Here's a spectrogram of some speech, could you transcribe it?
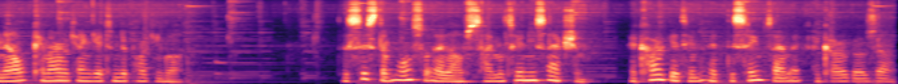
Now Camaro can get in the parking lot. The system also allows simultaneous action. A car gets in at the same time a car goes out.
